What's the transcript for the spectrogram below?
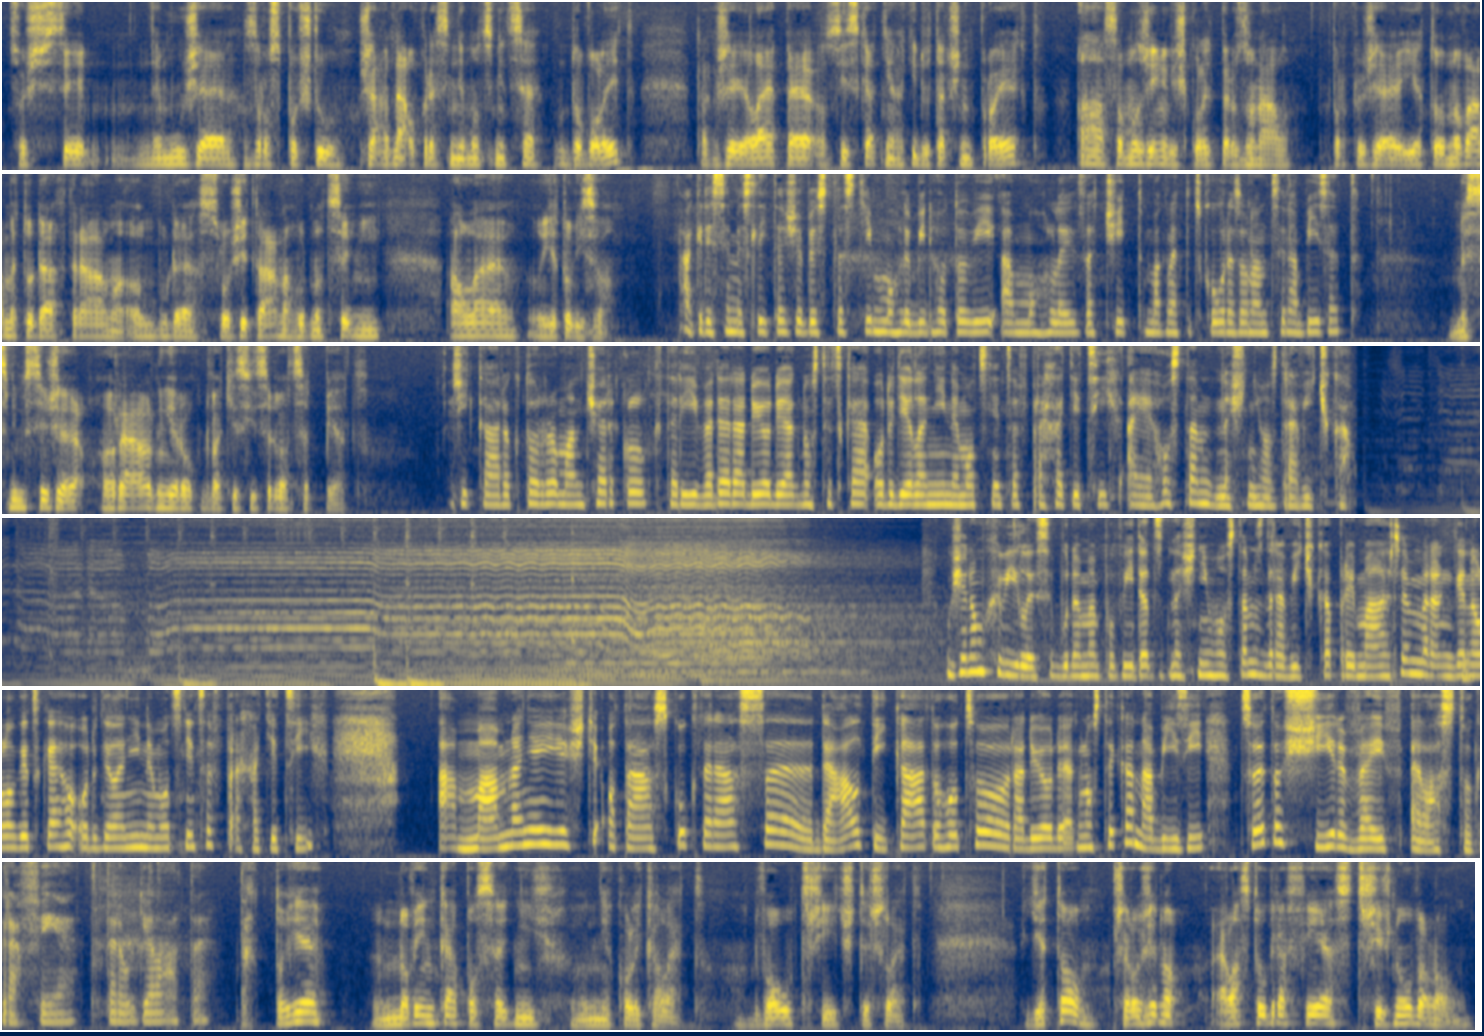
což si nemůže z rozpočtu žádná okresní nemocnice dovolit, takže je lépe získat nějaký dotační projekt a samozřejmě vyškolit personál, protože je to nová metoda, která bude složitá na hodnocení, ale je to výzva. A kdy si myslíte, že byste s tím mohli být hotoví a mohli začít magnetickou rezonanci nabízet? Myslím si, že reálný rok 2025. Říká doktor Roman Čerkl, který vede radiodiagnostické oddělení nemocnice v Prachaticích a je hostem dnešního zdravíčka. Už jenom chvíli si budeme povídat s dnešním hostem zdravíčka, primářem rangenologického oddělení nemocnice v Prachaticích. A mám na něj ještě otázku, která se dál týká toho, co radiodiagnostika nabízí. Co je to shear wave elastografie, kterou děláte? Tak to je novinka posledních několika let. Dvou, tří, čtyř let. Je to přeloženo elastografie střižnou vlnou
